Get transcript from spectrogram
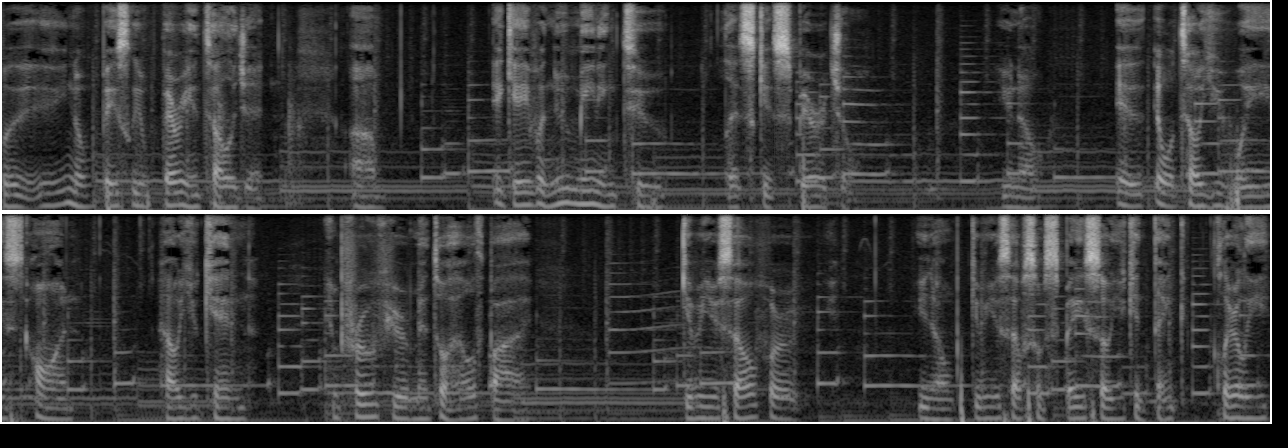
was you know basically very intelligent. Um, it gave a new meaning to let's get spiritual. You know, it, it will tell you ways on how you can improve your mental health by giving yourself or you know giving yourself some space so you can think clearly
